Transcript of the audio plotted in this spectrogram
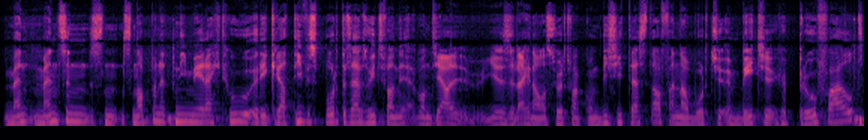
Men, mensen snappen het niet meer echt hoe. Recreatieve sporters hebben zoiets van... Want ja, ze leggen dan een soort van conditietest af en dan word je een beetje geprofiled.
